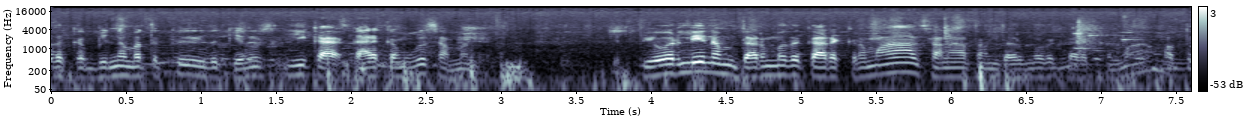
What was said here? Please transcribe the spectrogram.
ಅದಕ್ಕೆ ಭಿನ್ನ ಮತಕ್ಕೆ ಇದಕ್ಕೇನು ಈ ಕಾರ್ಯಕ್ರಮಕ್ಕೂ ಸಂಬಂಧ ಪ್ಯೂರ್ಲಿ ನಮ್ಮ ಧರ್ಮದ ಕಾರ್ಯಕ್ರಮ, ಸನಾತನ ಧರ್ಮದ ಕಾರ್ಯಕ್ರಮ ಮತ್ತು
